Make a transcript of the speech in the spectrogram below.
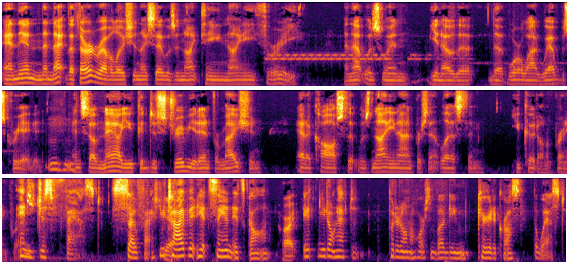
And then the ne- the third revolution they said was in 1993 and that was when you know the the world wide web was created mm-hmm. and so now you could distribute information at a cost that was 99% less than you could on a printing press and just fast, so fast. You Yeah. type it, hit send, it's gone. right It you don't have to put it on a horse and buggy and carry it across the west.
